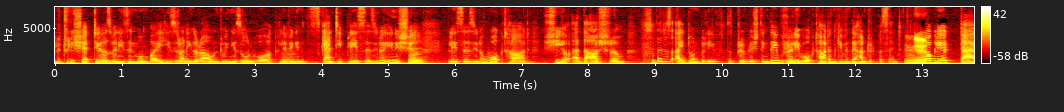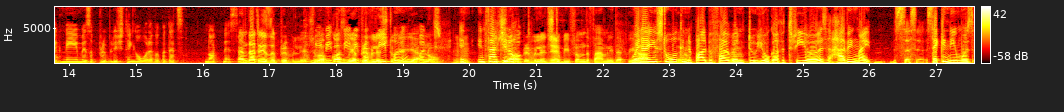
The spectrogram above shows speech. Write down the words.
literally shed tears when he's in Mumbai. He's running around doing his own work, living Mm. in scanty places. You know, initial places. You know, worked hard. She uh, at the ashram. So there is. I don't believe the privilege thing. They've really worked hard and given their hundred percent. Yeah. Probably a tag name is a privilege thing or whatever, but that's not necessary. and that is a privilege Maybe- of course we are for privileged to be yeah but- no in, in fact we you are know privileged Yeah. to be from the family that we when are I used to work in know. Nepal before I went to yoga for three years, having my s- s- second name was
